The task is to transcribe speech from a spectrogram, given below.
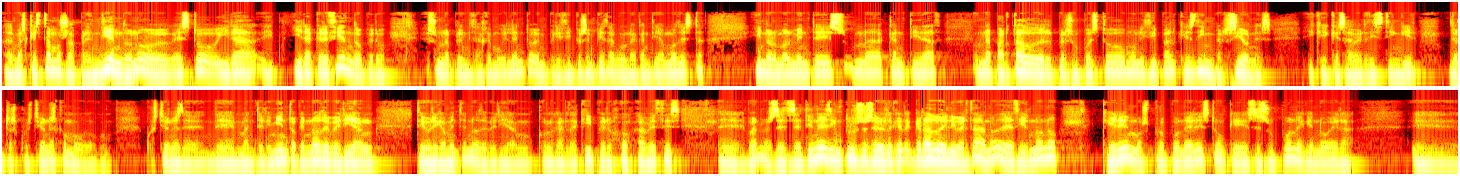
además que estamos aprendiendo, ¿no? Esto irá, irá creciendo, pero es un aprendizaje muy lento. En principio se empieza con una cantidad modesta y normalmente es una cantidad, un apartado del presupuesto municipal que es de inversiones y que hay que saber distinguir de otras cuestiones como cuestiones de, mantenimiento que no deberían, teóricamente no deberían colgar de aquí, pero a veces, eh, bueno, se, tiene incluso ese grado de libertad, ¿no? De decir, no, no, queremos proponer esto aunque se supone que no era eh,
